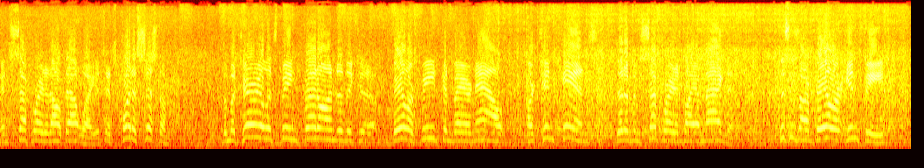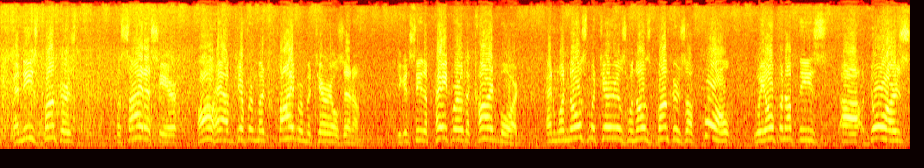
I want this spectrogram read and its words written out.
and separate it out that way. It's, it's quite a system. The material that's being fed onto the uh, baler feed conveyor now are tin cans that have been separated by a magnet. This is our baler infeed, and these bunkers beside us here all have different fiber materials in them. You can see the paper, the cardboard. And when those materials, when those bunkers are full, we open up these uh, doors,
